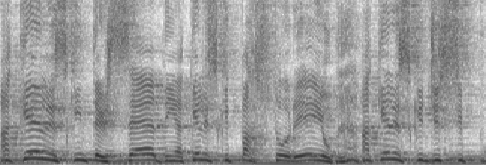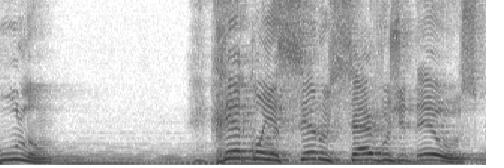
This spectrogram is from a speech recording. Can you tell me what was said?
aqueles que intercedem, aqueles que pastoreiam, aqueles que discipulam. Reconhecer os servos de Deus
